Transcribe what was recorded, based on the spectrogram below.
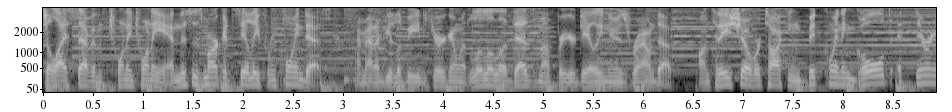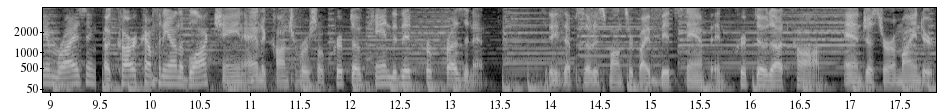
July 7th, 2020, and this is Markets Daily from Coindesk. I'm Adam B. Levine here again with Lila Ledesma for your daily news roundup. On today's show, we're talking Bitcoin and gold, Ethereum rising, a car company on the blockchain, and a controversial crypto candidate for president. Today's episode is sponsored by Bitstamp and Crypto.com. And just a reminder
